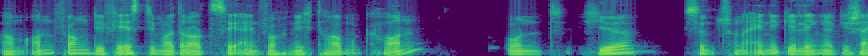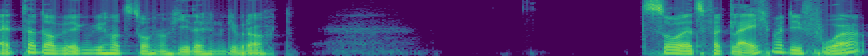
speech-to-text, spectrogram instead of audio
am Anfang die feste Matratze einfach nicht haben kann. Und hier sind schon einige länger gescheitert, aber irgendwie hat es doch noch jeder hingebracht. So, jetzt vergleichen wir die Vor-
